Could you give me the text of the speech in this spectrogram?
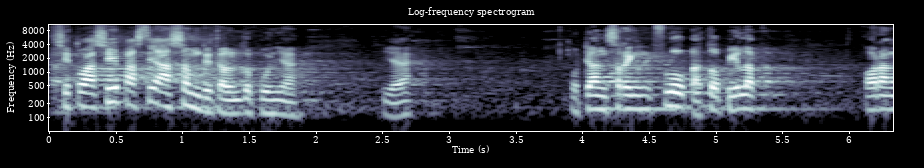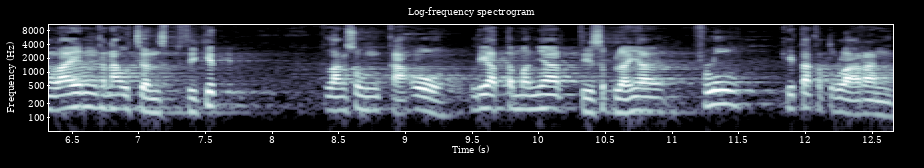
Situasi pasti asam di dalam tubuhnya. Ya. Kemudian sering flu, batuk pilek. Orang lain kena hujan sedikit langsung KO. Lihat temannya di sebelahnya flu, kita ketularan.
